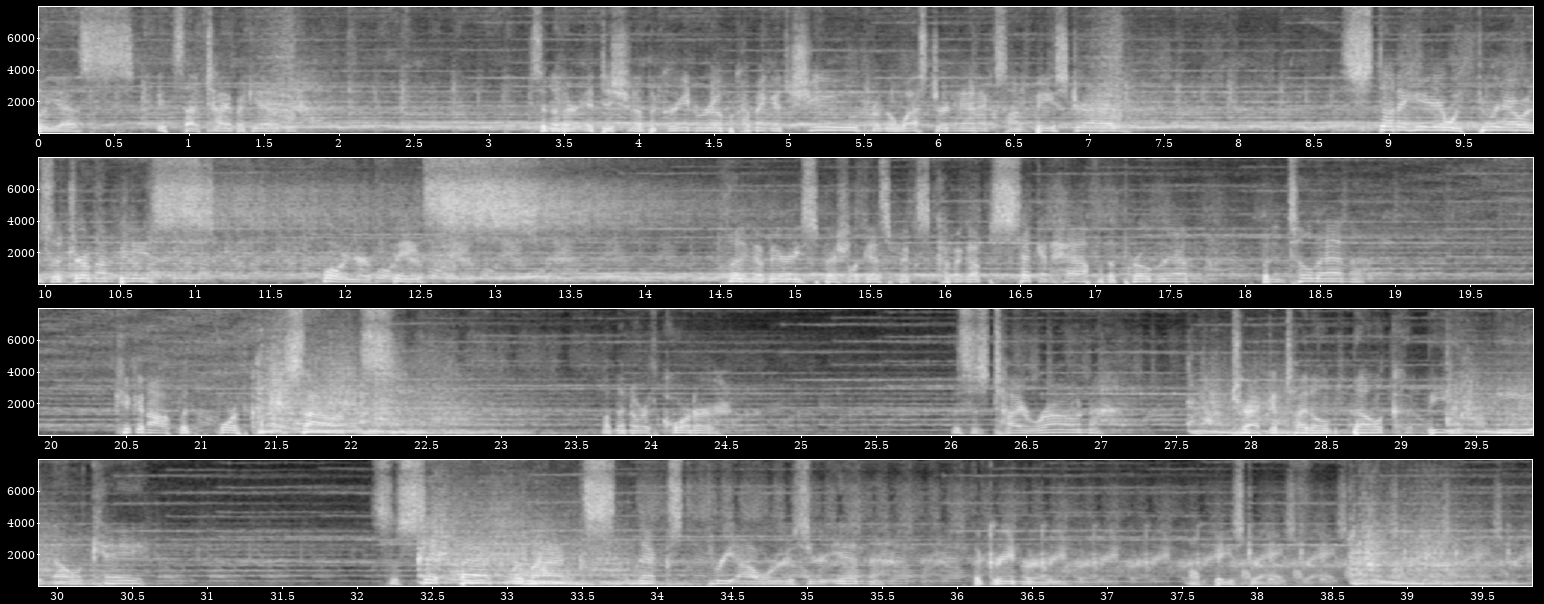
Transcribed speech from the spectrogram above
Oh, yes, it's that time again. It's another edition of the Green Room coming at you from the Western Annex on Bassdrive. Stunna here with three hours of drum and bass for your face, including a very special guest mix coming up second half of the program. But until then, kicking off with forthcoming sounds on the North Quarter. This is Tyrone, track entitled Belk, B E L K. So sit back, relax. Next three hours, you're in the green room on Bassdrive.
